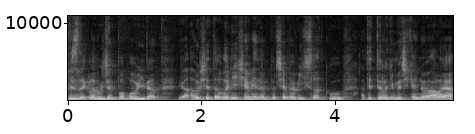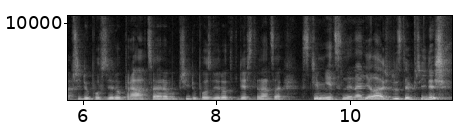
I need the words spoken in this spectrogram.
že si takhle můžem popovídat. Jo, a už je to hodně čem jiném, protože ve výsledku, a teď ty lidi mi říkají, no ale já přijdu pozdě do práce, nebo přijdu pozdě do destinace, s tím nic nenaděláš, prostě přijdeš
